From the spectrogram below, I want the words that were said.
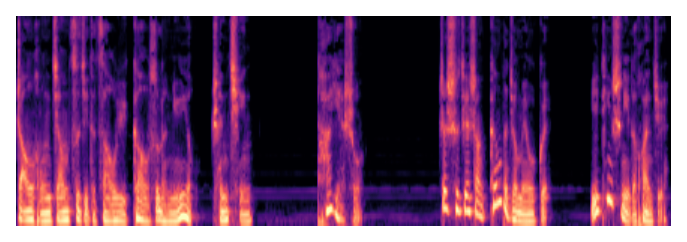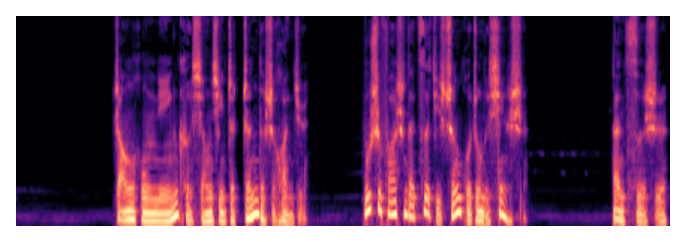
张红将自己的遭遇告诉了女友陈晴，他也说，这世界上根本就没有鬼，一定是你的幻觉。张红宁可相信这真的是幻觉，不是发生在自己生活中的现实。但此时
